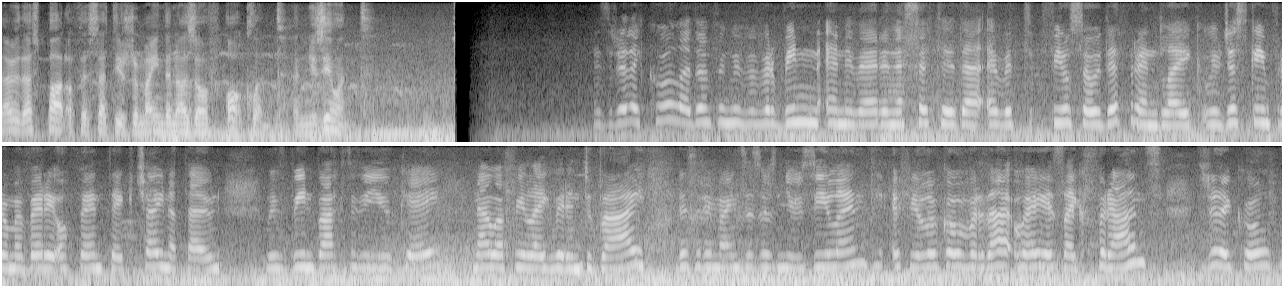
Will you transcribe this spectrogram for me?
Now this part of the city is reminding us of Auckland in New Zealand. It's really cool. I don't think we've ever been anywhere in a city that it would feel so different. Like we've just came from a very authentic Chinatown. We've been back to the UK. Now I feel like we're in Dubai. This reminds us of New Zealand. If you look over that way, it's like France. It's really cool.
